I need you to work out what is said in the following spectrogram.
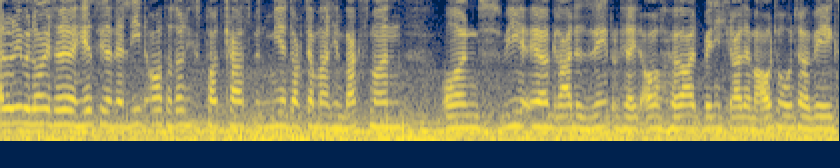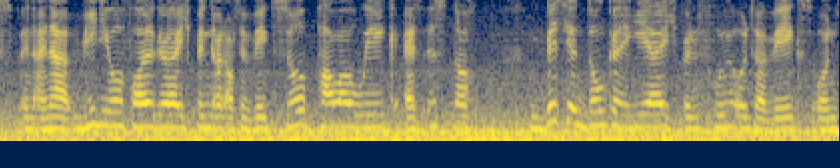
Hallo liebe Leute, hier ist wieder der Lean Orthodontics Podcast mit mir, Dr. Martin Baxmann. Und wie ihr gerade seht und vielleicht auch hört, bin ich gerade im Auto unterwegs in einer Videofolge. Ich bin gerade auf dem Weg zur Power Week. Es ist noch ein bisschen dunkel hier. Ich bin früh unterwegs und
